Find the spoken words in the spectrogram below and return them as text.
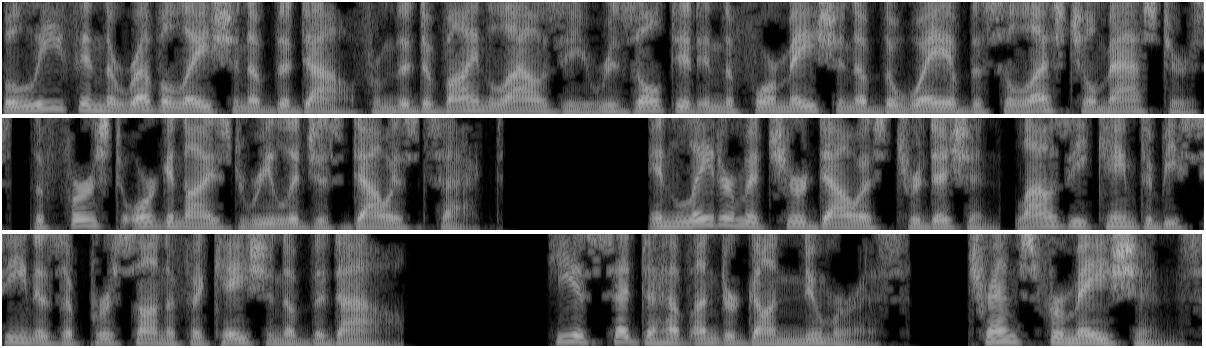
Belief in the revelation of the Tao from the divine Laozi resulted in the formation of the Way of the Celestial Masters, the first organized religious Taoist sect. In later mature Taoist tradition, Laozi came to be seen as a personification of the Tao. He is said to have undergone numerous transformations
